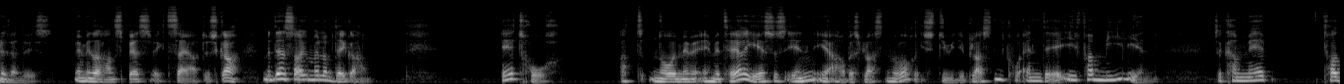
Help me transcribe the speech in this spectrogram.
nødvendigvis, med mindre han spesifikt sier at du skal, men det er en sak mellom deg og han. Jeg tror at når vi inviterer Jesus inn i arbeidsplassen vår, i studieplassen, hvor enn det er i familien, så kan vi ta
